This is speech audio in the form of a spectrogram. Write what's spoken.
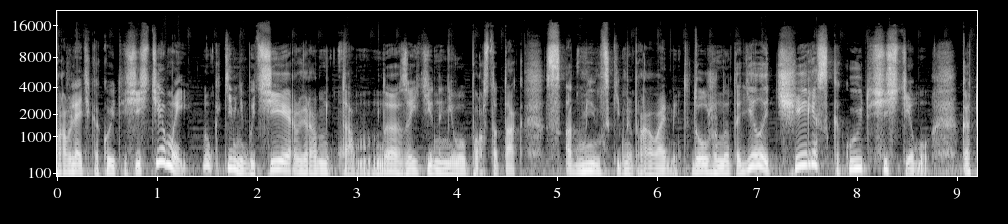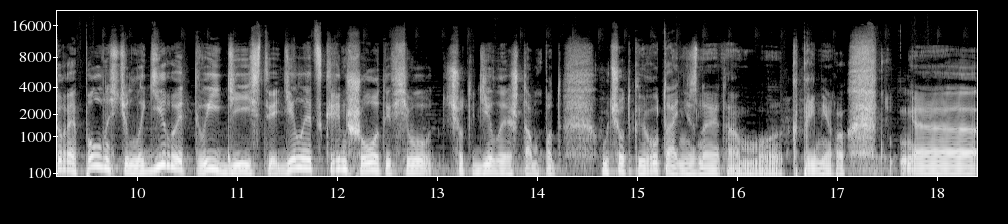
управлять какой-то системой, ну, каким-нибудь сервером, там, да, зайти на него просто так с админскими правами, ты должен это делать через какую-то систему, которая полностью логирует твои действия, делает скриншоты всего, что ты делаешь там под учеткой рута, не знаю, там, к примеру. Э,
